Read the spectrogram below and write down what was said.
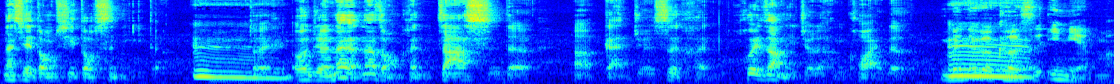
那些东西都是你的。嗯，对，我觉得那个那种很扎实的呃感觉是很会让你觉得很快乐。你们那个课是一年吗？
